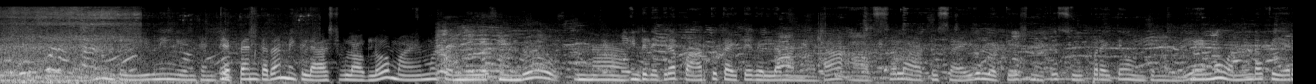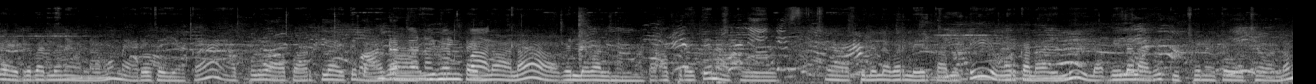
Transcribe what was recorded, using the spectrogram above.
ఇంటికి అయితే వెళ్ళాము ఇంకా ఈవినింగ్ ఏంటంటే చెప్పాను కదా మీకు లాస్ట్ వ్లాగ్లో మేము టెన్ ఇయర్స్ ముందు ఉన్న ఇంటి దగ్గర పార్క్కి అయితే వెళ్ళామన్నమాట. అసలు అటు సైడ్ లొకేషన్ అయితే సూపర్ అయితే ఉంటుందండి. మేము వన్ అండ్ హాఫ్ ఇయర్ హైదరాబాద్లోనే ఉన్నాము మ్యారేజ్ అయ్యాక. అప్పుడు ఆ పార్క్లో అయితే బాగా ఈవినింగ్ టైంలో అలా వెళ్ళేవాళ్ళం అనమాట అప్పుడైతే నాకు పిల్లలు ఎవరు లేరు కాబట్టి ఊరికి అలా వెళ్ళి ఇలా వీళ్ళలాగే కూర్చొని అయితే వచ్చేవాళ్ళం.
